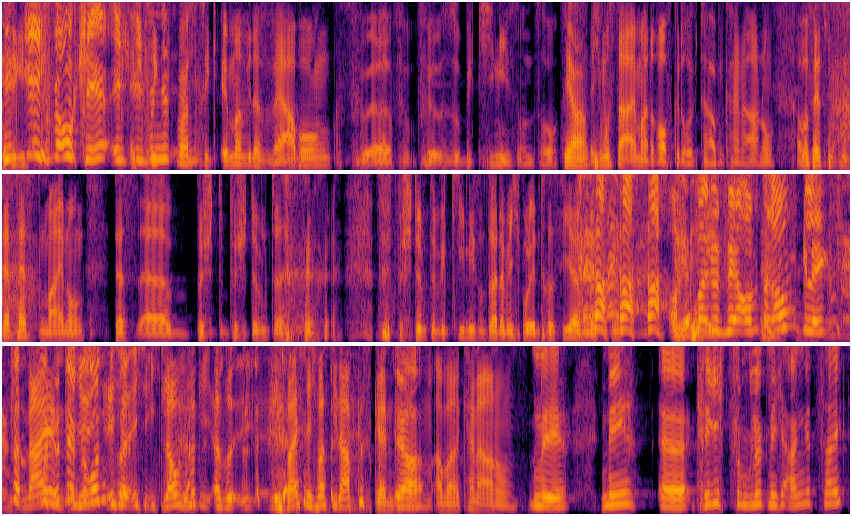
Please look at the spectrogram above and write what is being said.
Ich, ich okay, ich, ich, ich, bin krieg, gespannt. ich krieg immer wieder Werbung für, äh, für, für so Bikinis und so. Ja. Ich muss da einmal drauf gedrückt haben, keine Ahnung. Aber Facebook ist der festen Meinung, dass äh, best bestimmte, bestimmte Bikinis und so weiter mich wohl interessieren ich- Weil du sehr oft draufklickst. Das Nein, der ich, Grund ich, glaube wirklich, also ich, ich weiß nicht, was die da abgescannt Ja. haben, aber keine Ahnung. Nee, nee, äh, kriege ich zum Glück nicht angezeigt,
